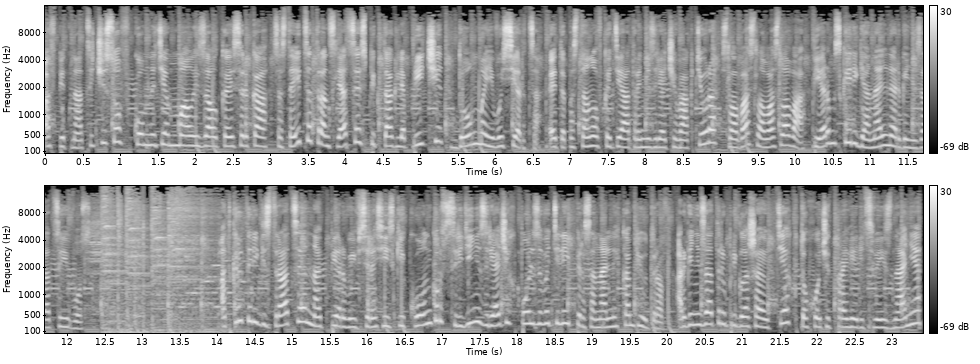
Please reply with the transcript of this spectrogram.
а в 15 часов в комнате «Малый зал КСРК» состоится трансляция спектакля притчи «Дом моего сердца». Это постановка театра незрячего актера «Слова, слова, слова» Пермской региональной организации ВОЗ. Открыта регистрация на первый всероссийский конкурс среди незрячих пользователей персональных компьютеров. Организаторы приглашают тех, кто хочет проверить свои знания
